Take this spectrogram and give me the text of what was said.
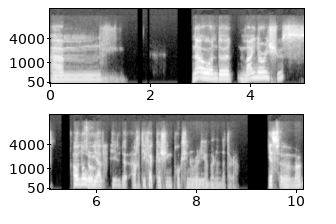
Um, now on the minor issues, Oh no, so, we have still the artifact caching proxy reliable on that area. Yes, so, uh, Mark.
